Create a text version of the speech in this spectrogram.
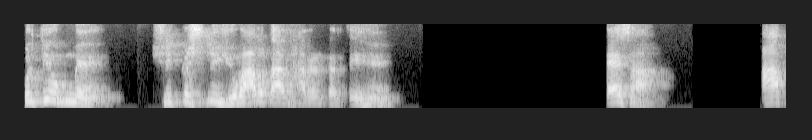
प्रत्युग में श्री कृष्ण युगावतार धारण करते हैं। ऐसा आप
